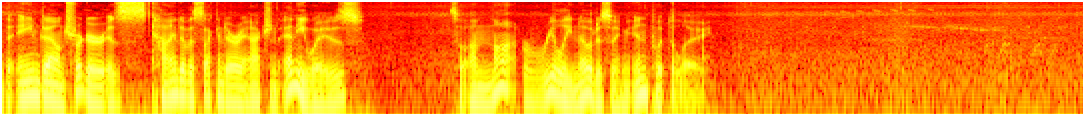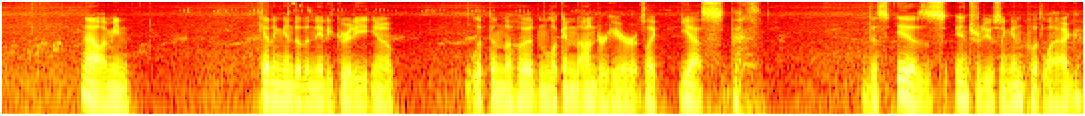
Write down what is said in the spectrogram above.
the aim down trigger is kind of a secondary action anyways, so I'm not really noticing input delay. Now, I mean, getting into the nitty gritty, you know, lifting the hood and looking under here, it's like, yes, this, is introducing input lag.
